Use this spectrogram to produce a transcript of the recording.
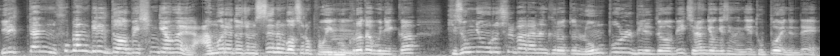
일단 후방 빌드업의 신경을 아무래도 좀 쓰는 것으로 보이고 음. 그러다 보니까 기속용으로 출발하는 그런 어떤 롱볼 빌드업이 지난 경기에서 굉장히 돋보였는데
